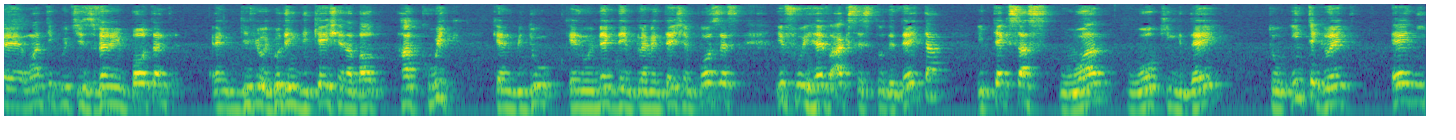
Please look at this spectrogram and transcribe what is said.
uh, one thing which is very important and give you a good indication about how quick can we do, can we make the implementation process? If we have access to the data, it takes us one working day to integrate any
